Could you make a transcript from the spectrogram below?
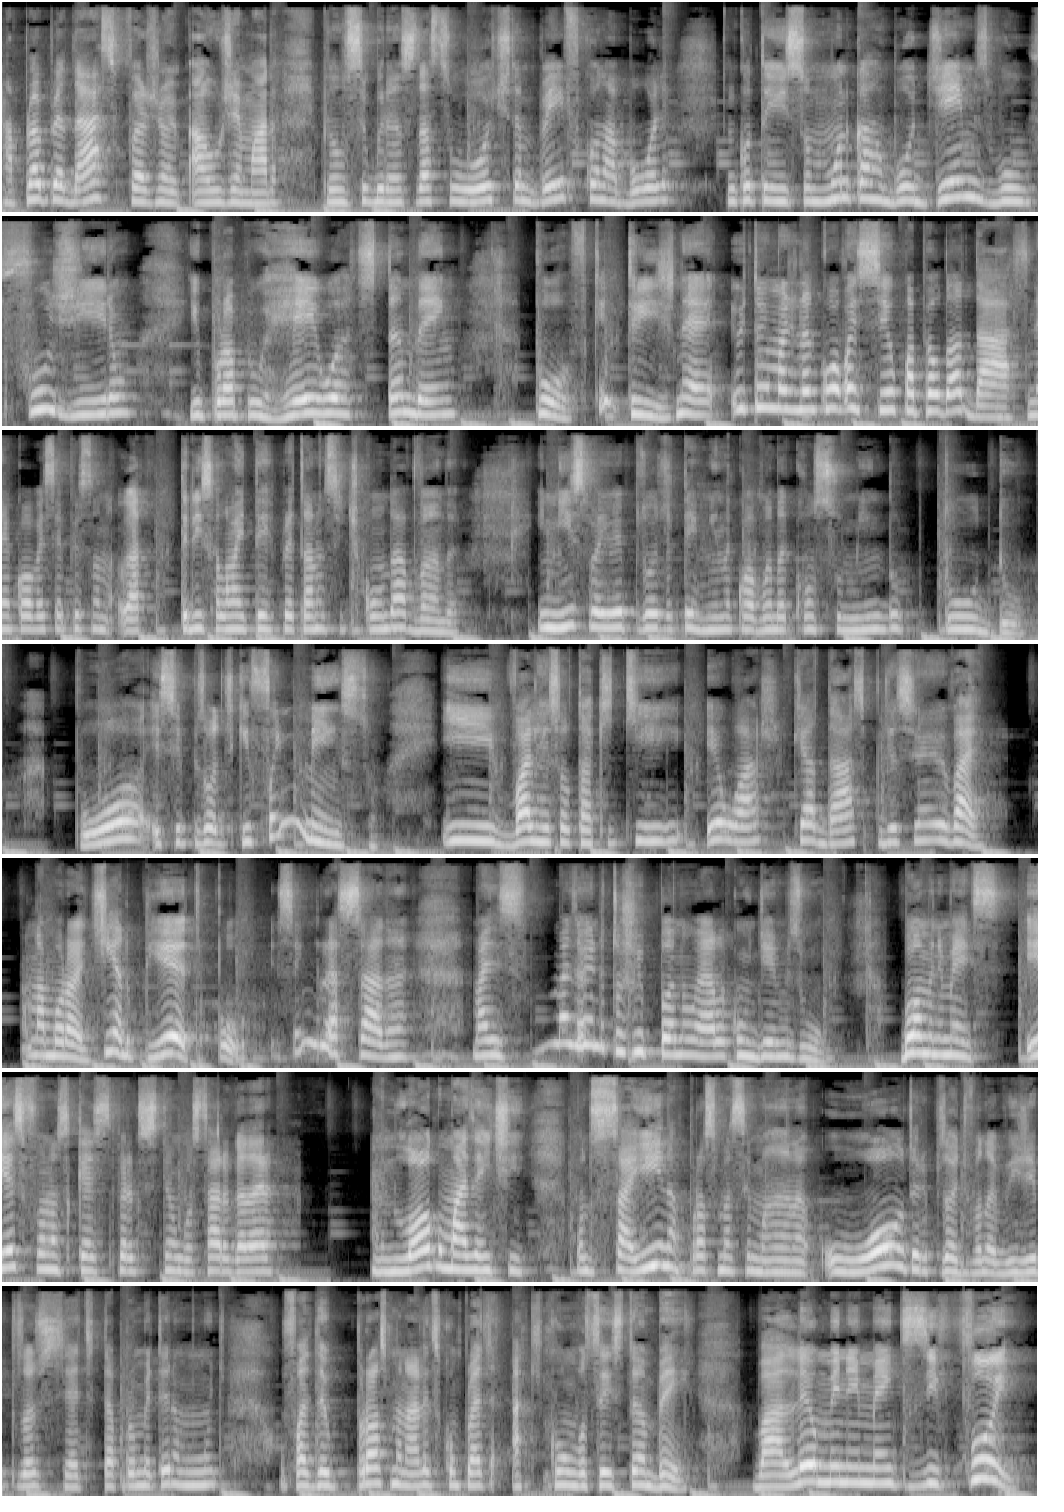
A própria Darcy foi algemada pelo segurança da SWORD, também ficou na bolha. Enquanto isso, Monica Rambeau e James Bull fugiram e o próprio Hayward também. Pô, fiquei triste, né? Eu tô imaginando qual vai ser o papel da Darcy, né? Qual vai ser a, person... a atriz que ela vai interpretar no sitcom da Wanda. E nisso aí o episódio termina com a Wanda consumindo tudo. Pô, esse episódio aqui foi imenso. E vale ressaltar aqui que eu acho que a Darcy podia ser, vai, a namoradinha do Pietro, pô, isso é engraçado, né? Mas, mas eu ainda tô chipando ela com o James Wu. Bom, meninos, esse foi o nosso cast. Espero que vocês tenham gostado, galera. Logo mais a gente, quando sair na próxima semana, o outro episódio de WandaVision, episódio 7, que tá prometendo muito. Vou fazer a próxima análise completa aqui com vocês também. Valeu, Minimentes, e fui!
